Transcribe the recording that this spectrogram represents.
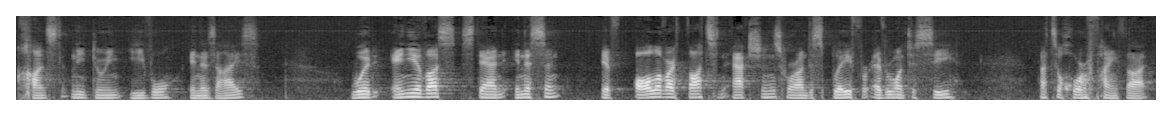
constantly doing evil in His eyes? Would any of us stand innocent if all of our thoughts and actions were on display for everyone to see? That's a horrifying thought.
